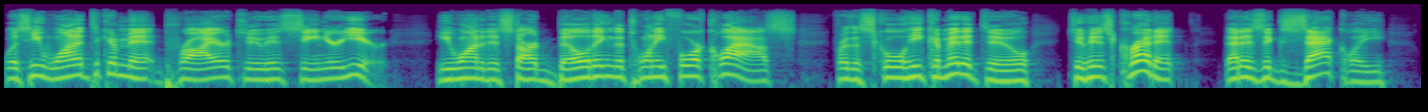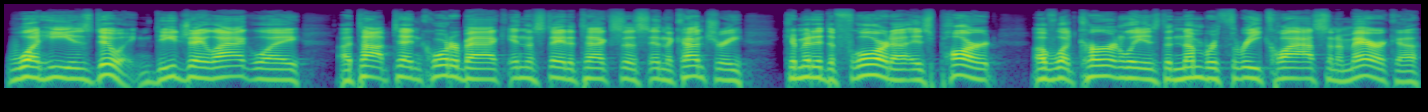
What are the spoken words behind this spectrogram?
was he wanted to commit prior to his senior year. He wanted to start building the 24 class for the school he committed to. To his credit, that is exactly what he is doing. DJ Lagway, a top 10 quarterback in the state of Texas, in the country, committed to Florida, is part of what currently is the number three class in America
